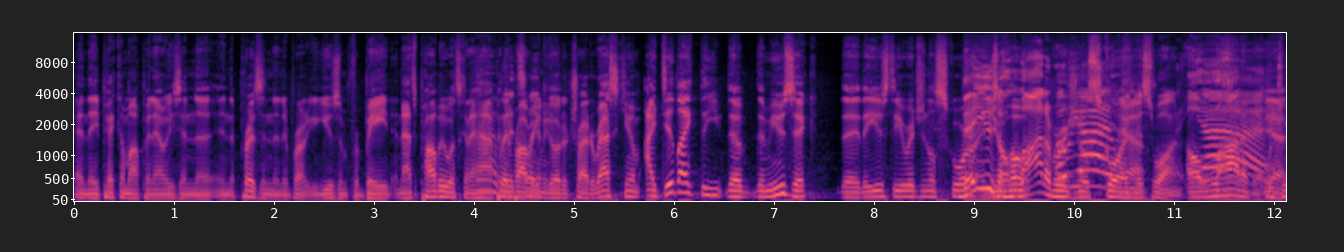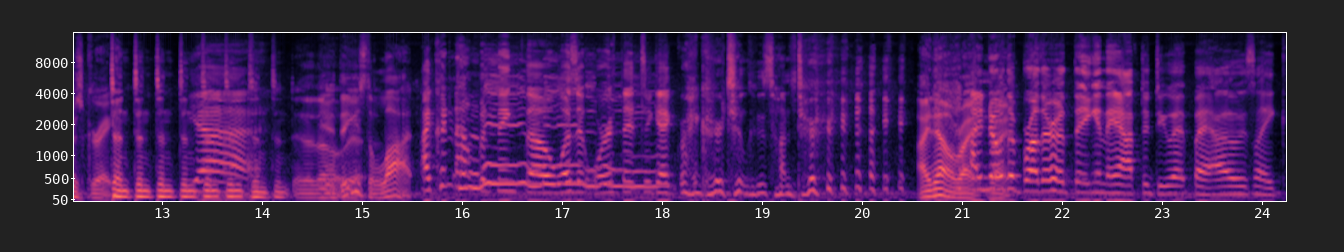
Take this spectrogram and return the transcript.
and they pick him up and now he's in the in the prison and they probably use him for bait and that's probably what's going to happen. but They're probably like- going to go to try to rescue him. I did like the the, the music. The, they used the original score. they used a Hope. lot of Oh, original yeah. score Yeah. in this one. A Yeah. lot of it, which was great. Dun, dun, dun, dun, Yeah. dun, dun, dun, dun, Yeah, they the- used a lot. I couldn't help but think though, was it worth it to get Gregor to lose Hunter? I know, right? I know right. the brotherhood thing and they have to do it, but I was like,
